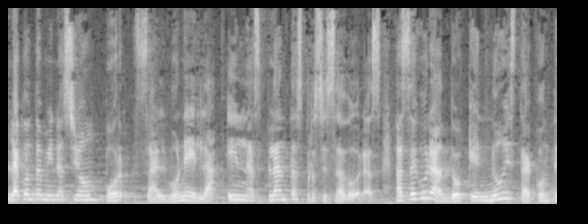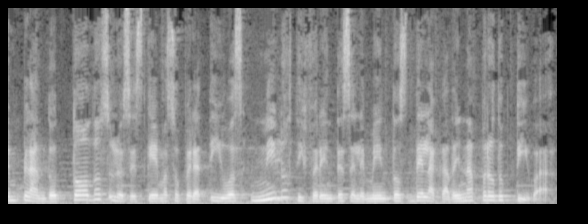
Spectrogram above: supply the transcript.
la contaminación por salmonela en las plantas procesadoras, asegurando que no está contemplando todos los esquemas operativos ni los diferentes elementos de la cadena productiva.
